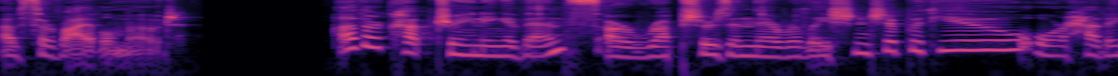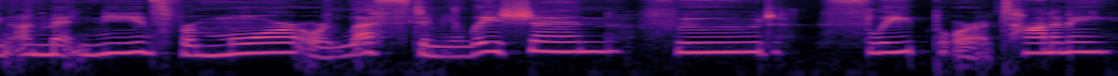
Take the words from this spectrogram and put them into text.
of survival mode. Other cup draining events are ruptures in their relationship with you or having unmet needs for more or less stimulation, food, sleep, or autonomy.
